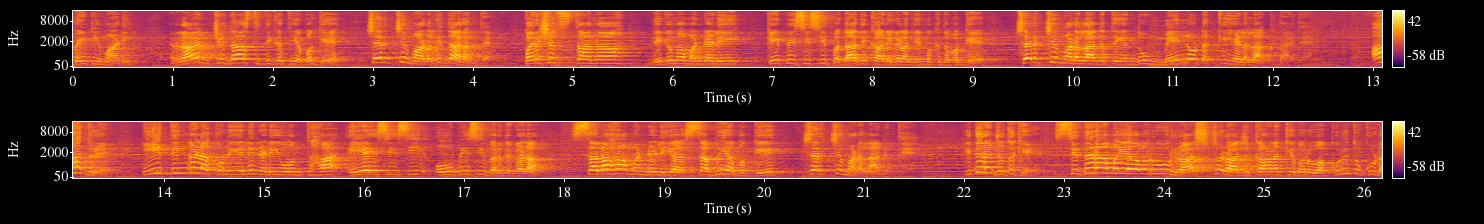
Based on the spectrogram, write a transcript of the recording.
ಭೇಟಿ ಮಾಡಿ ರಾಜ್ಯದ ಸ್ಥಿತಿಗತಿಯ ಬಗ್ಗೆ ಚರ್ಚೆ ಮಾಡಲಿದ್ದಾರಂತೆ. ಪರಿಷತ್ ಸ್ಥಾನ, ನಿಗಮ ಮಂಡಳಿ, ಕೆಪಿಸಿಸಿ ಪದಾಧಿಕಾರಿಗಳ ನೇಮಕದ ಬಗ್ಗೆ ಚರ್ಚೆ ಮಾಡಲಾಗುತ್ತೆ ಎಂದು ಮೇಲ್ನೋಟಕ್ಕೆ ಹೇಳಲಾಗ್ತಾ ಇದೆ. ಆದ್ರೆ ಈ ತಿಂಗಳ ಕೊನೆಯಲ್ಲಿ ನಡೆಯುವಂತಹ ಎಐಸಿಸಿ ಒಬಿಸಿ ವರ್ಗಗಳ ಸಲಹಾ ಮಂಡಳಿಯ ಸಭೆಯ ಬಗ್ಗೆ ಚರ್ಚೆ ಮಾಡಲಾಗುತ್ತೆ. ಇದರ ಜೊತೆಗೆ ಸಿದ್ದರಾಮಯ್ಯ ಅವರು ರಾಷ್ಟ್ರ ರಾಜಕಾರಣಕ್ಕೆ ಬರುವ ಕುರಿತು ಕೂಡ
